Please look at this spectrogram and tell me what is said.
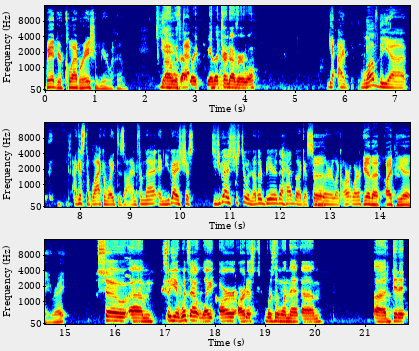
we had your collaboration beer with him. Yeah, uh, with that, that- Yeah, that turned out very well. Yeah, I love the uh I guess the black and white design from that. And you guys just did you guys just do another beer that had like a similar like artwork? Yeah, that IPA, right? So, um, so yeah, without light, our artist was the one that um, uh, did it,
